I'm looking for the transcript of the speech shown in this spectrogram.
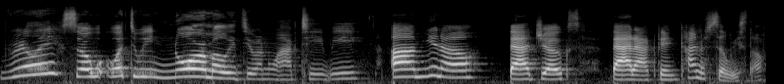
Really? So what do we normally do on WAB TV? Um, you know, bad jokes, bad acting, kind of silly stuff.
